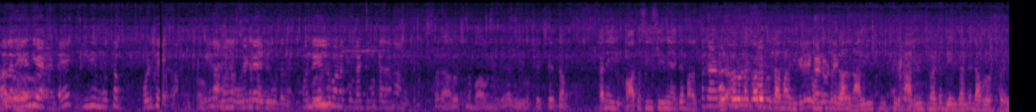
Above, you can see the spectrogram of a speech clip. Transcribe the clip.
వాళ్ళని ఏం చేయాలంటే ఇది మొత్తం కొడితే మీద మనకు సెట్ అవుతుంది. కొన్ని ఏళ్ళు మనకు కట్టుకుంటుందని ఆలోచన. సరే ఆలోచన బాగున్నది అది ఓకే చేద్దాం. కానీ ఈ పాత సీసీని అయితే మనకు ఒక్కరు ఉన్న ఇప్పుడు మనకి కాదు. నాలుగు ఇంచులు నాలుగు ఇంచులు అంటే దీనికంటే డబుల్ వస్తాయి.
